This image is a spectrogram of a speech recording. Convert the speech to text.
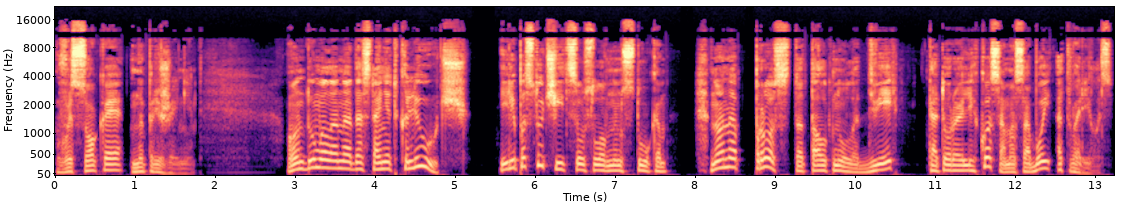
высокое напряжение». Он думал, она достанет ключ или постучится условным стуком, но она просто толкнула дверь, которая легко сама собой отворилась.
